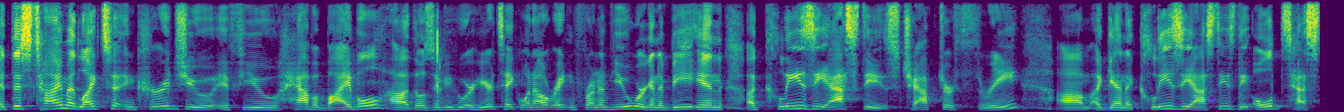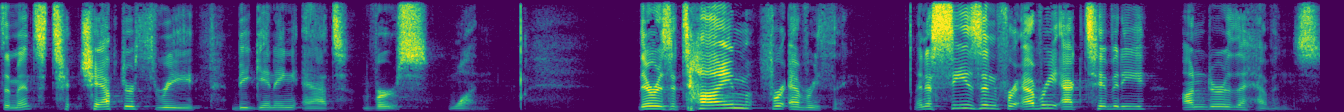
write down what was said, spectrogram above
At this time, I'd like to encourage you if you have a Bible, uh, those of you who are here, take one out right in front of you. We're going to be in Ecclesiastes chapter 3. Um, again, Ecclesiastes, the Old Testament, t- chapter 3, beginning at verse 1. There is a time for everything, and a season for every activity under the heavens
